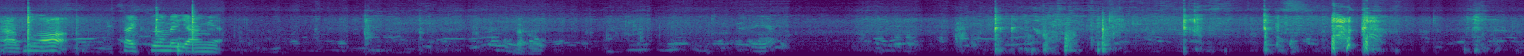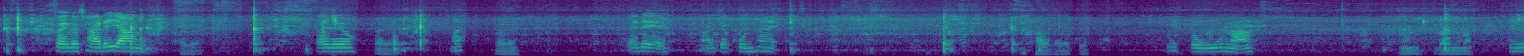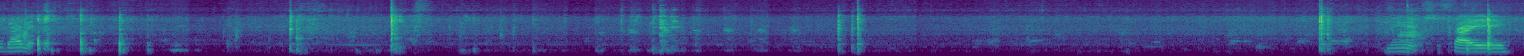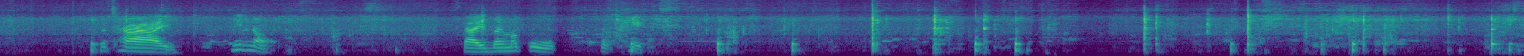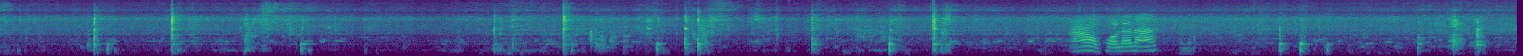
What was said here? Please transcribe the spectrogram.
อ่าพี่เงาะใส่เครื่องได้ยังเนี่ย ใส่กระชายได้ยัง ใส่เร็วได้แล้วฮะได้แล้วใส่เด้อาจจะคนให้ ข้าวแล้วกู ไม่รู้นะอืมได้นี่มาอันนี้ได้แหละนี่ใส่กระชาย นิดหน่อย ใส่ใบมะกรูดโขลกเผ็ด อ้าวพอแล้วนะ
